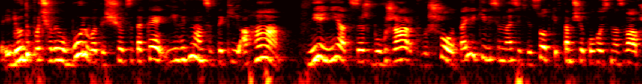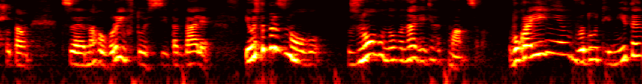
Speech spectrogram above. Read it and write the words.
І люди почали обурювати, що це таке. І Гетьманцев такий, ага, ні, ні, це ж був жарт, ви що? Та які 18%? Там ще когось назвав, що там це наговорив хтось і так далі. І ось тепер знову, знову новина від Гетманцева. В Україні введуть ліміти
